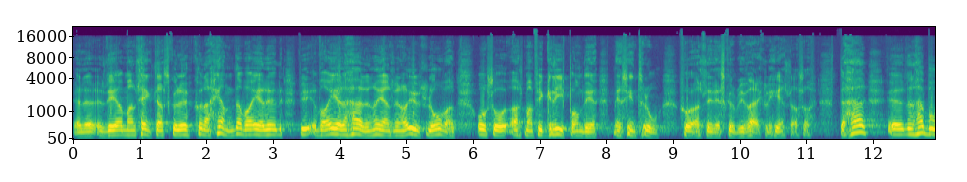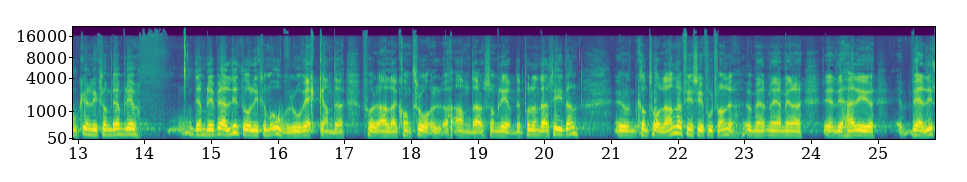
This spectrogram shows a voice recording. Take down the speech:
eller det man tänkte att skulle kunna hända. Vad är det, vad är det Herren egentligen har utlovat? Och så att man fick gripa om det med sin tro för att det skulle bli verklighet. Alltså. Det här, den här boken liksom, den blev den blev väldigt då liksom oroväckande för alla kontrollandar som levde på den där tiden. Eh, kontrollandar finns ju fortfarande, men, jag menar, det, det här är ju väldigt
